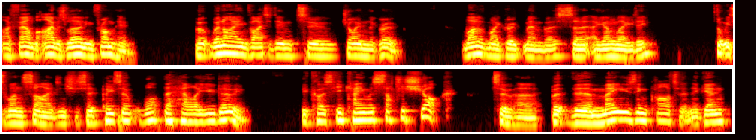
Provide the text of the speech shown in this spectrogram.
I found that I was learning from him. But when I invited him to join the group, one of my group members, uh, a young lady, took me to one side and she said, Peter, what the hell are you doing? Because he came as such a shock to her. But the amazing part of it, and again,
